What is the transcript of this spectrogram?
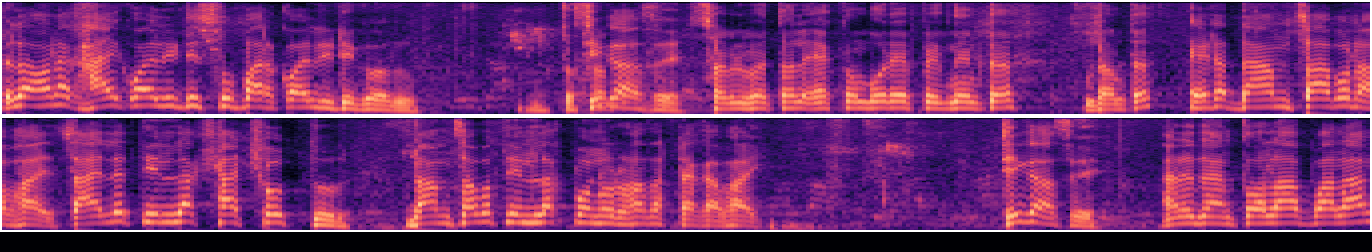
এগুলো অনেক হাই কোয়ালিটি সুপার কোয়ালিটি গরু। ঠিক আছে। সাব্বির ভাই তাহলে এক নম্বরে প্রেগনেন্টটা দামটা? এটা দাম চাবো না ভাই। চাইলে তিন লাখ ষাট সত্তর। দাম চাবো তিন লাখ পনেরো হাজার টাকা ভাই। ঠিক আছে। আরে দেন তলা পালান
